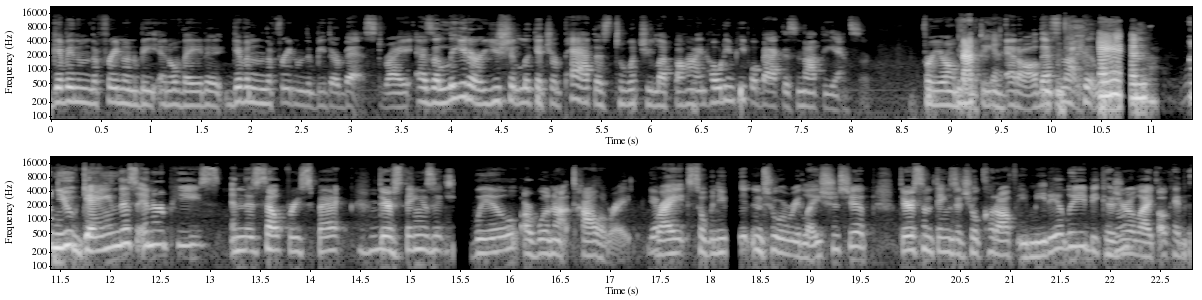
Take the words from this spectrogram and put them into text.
giving them the freedom to be innovative, giving them the freedom to be their best, right? As a leader, you should look at your path as to what you left behind. Holding people back is not the answer for your own not the at all. That's not good. And when you gain this inner peace and this self-respect, mm-hmm. there's things that you will or will not tolerate, yep. right? So when you get into a relationship, there's some things that you'll cut off immediately because mm-hmm. you're like, okay, this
